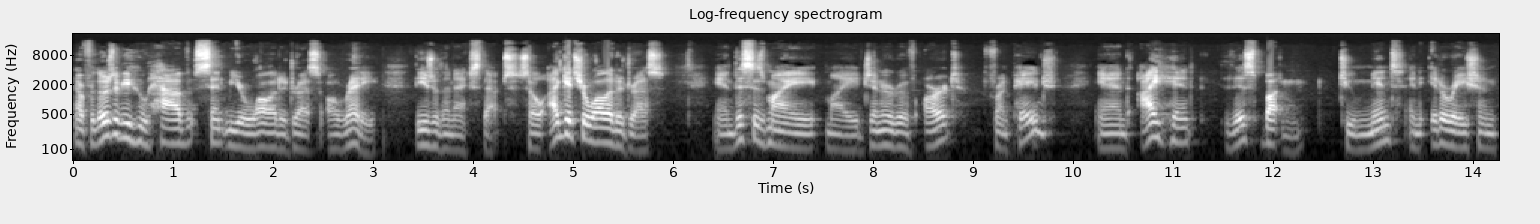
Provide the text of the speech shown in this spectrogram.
Now, for those of you who have sent me your wallet address already, these are the next steps. So I get your wallet address, and this is my, my generative art front page, and I hit this button to mint an iteration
